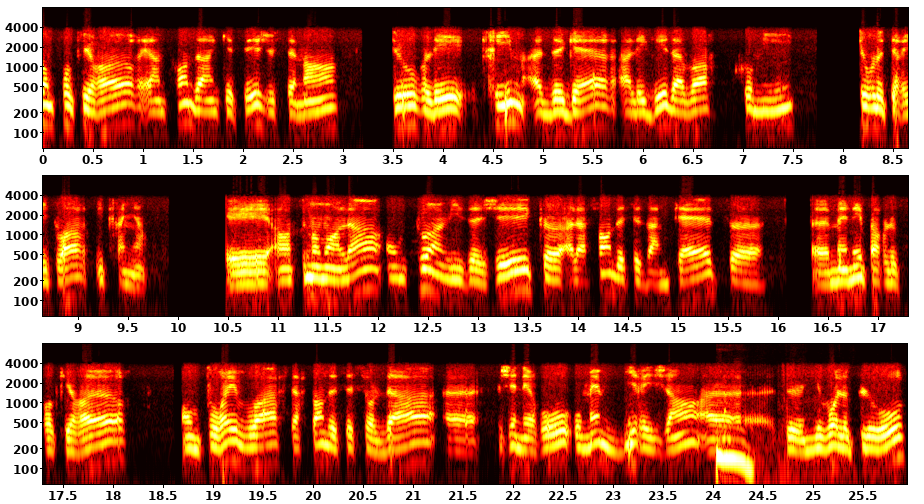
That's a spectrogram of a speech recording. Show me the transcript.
son procureur est en train d'enquêter justement sur les crimes de guerre allégués d'avoir commis sur le territoire ukrainien. Et en ce moment-là, on peut envisager qu'à la fin de ces enquêtes euh, euh menées par le procureur, on pourrait voir certains de ces soldats euh, généraux ou même dirigeants euh, de niveau le plus haut.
